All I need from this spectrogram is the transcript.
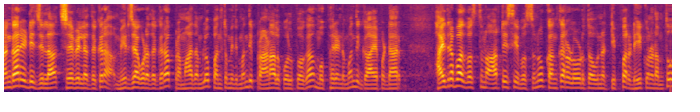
రంగారెడ్డి జిల్లా చేవెళ్ళ దగ్గర మీర్జాగూడ దగ్గర ప్రమాదంలో పంతొమ్మిది మంది ప్రాణాలు కోల్పోగా ముప్పై రెండు మంది గాయపడ్డారు. హైదరాబాద్ వస్తున్న ఆర్టీసీ బస్సును కంకర లోడుతో ఉన్న టిప్పర్ ఢీకొనడంతో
